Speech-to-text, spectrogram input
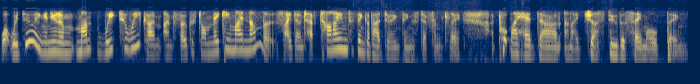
what we're doing. And you know, month, week to week, I'm I'm focused on making my numbers. I don't have time to think about doing things differently. I put my head down and I just do the same old thing.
